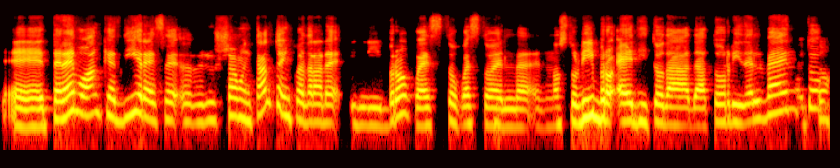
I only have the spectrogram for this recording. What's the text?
Eh, tenevo anche a dire se riusciamo intanto a inquadrare il libro, questo, questo è il, il, nostro libro edito da, da Torri del Vento,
